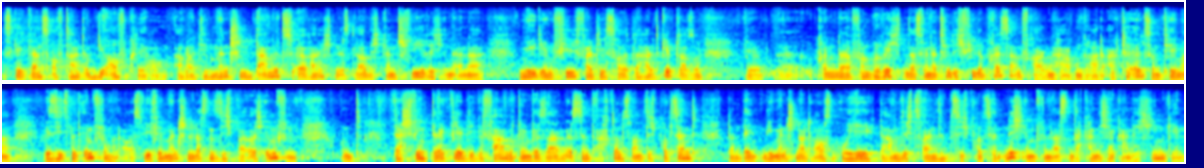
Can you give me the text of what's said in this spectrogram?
Es geht ganz oft halt um die Aufklärung. Aber die Menschen damit zu erreichen, ist, glaube ich, ganz schwierig in einer Medienvielfalt, die es heute halt gibt. Also wir äh, können davon berichten, dass wir natürlich viele Presseanfragen haben, gerade aktuell zum Thema, wie sieht es mit Impfungen aus? Wie viele Menschen lassen sich bei euch impfen? Und da schwingt direkt wieder die Gefahr mit. Wenn wir sagen, es sind 28 Prozent, dann denken die Menschen da draußen, oh je, da haben sich 72 Prozent nicht impfen lassen, da kann ich ja gar nicht hingehen.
